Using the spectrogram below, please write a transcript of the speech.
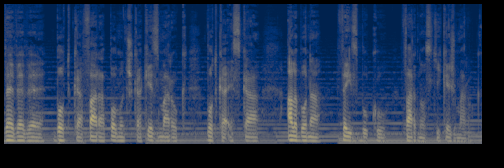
www.fara.kezmarok.sk alebo na Facebooku farnosti Kežmarok.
